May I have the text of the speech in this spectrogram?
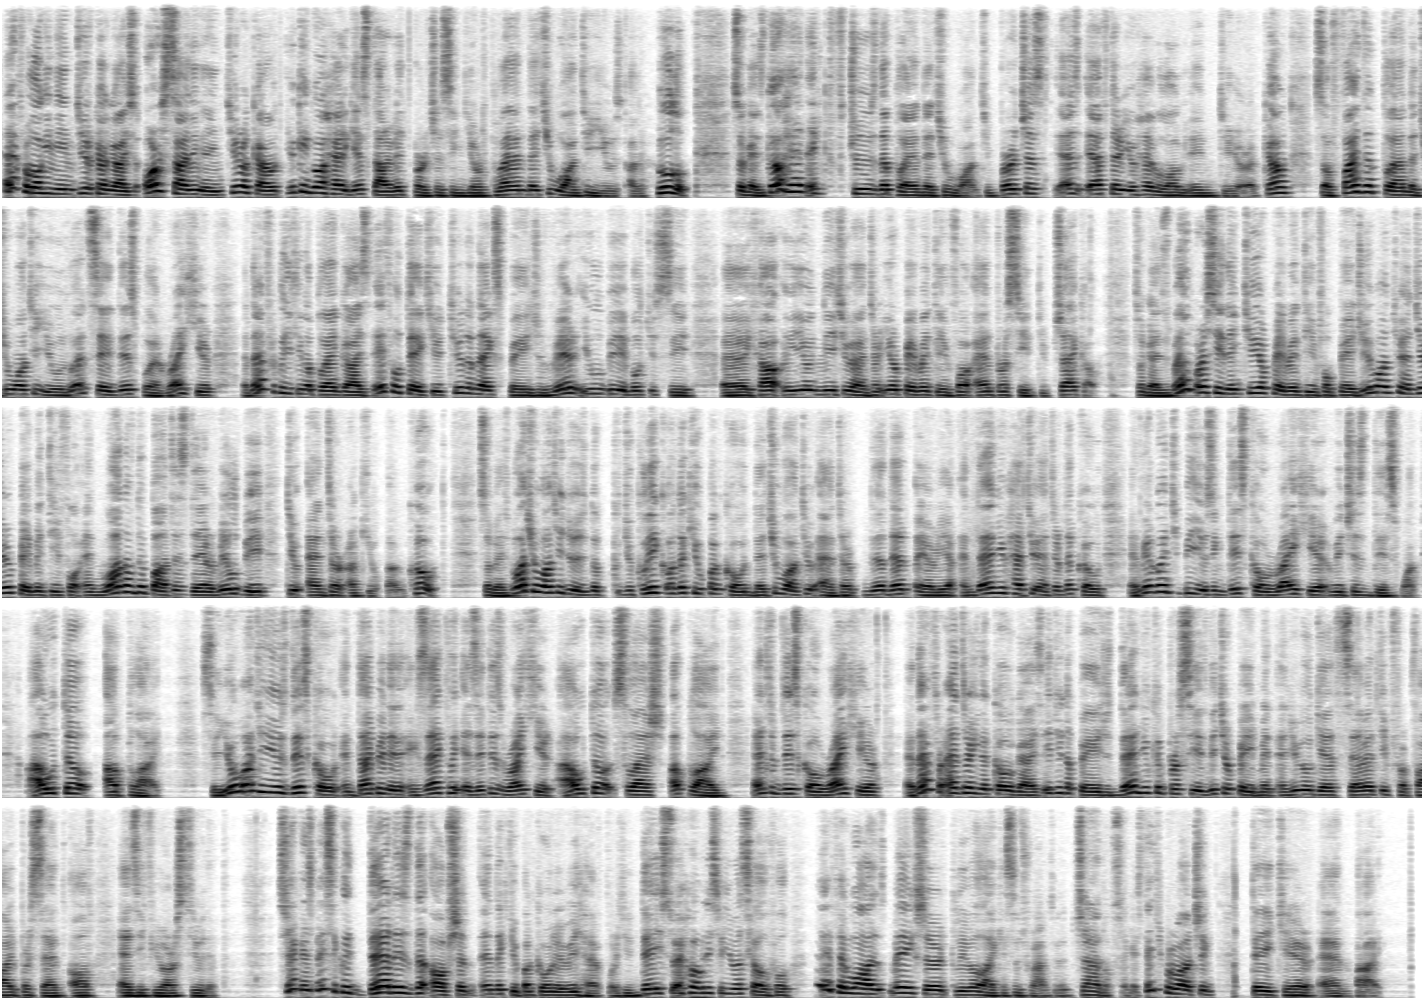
And for logging into your account guys or signing into your account, you can go ahead and get started with purchasing your plan that you want to use on Hulu. So guys, go ahead and choose the plan that you want to purchase as after you have logged into your account. So find the plan that you want to use, let's say this plan right here. And after clicking the plan guys, it will take you to the next page where you will be able to see uh, how you need to enter your payment info and proceed to checkout. So guys, when proceeding to your payment info page, you want to enter your payment info and one of the buttons there will be to enter a coupon code. So guys, what you want to do is the, you click on the coupon code that you want to enter the, that area and then you have to enter the code and we're going to be using this code right here, which is this one, auto apply. So you want to use this code and type it in exactly as it is right here, auto slash applied. Enter this code right here. And after entering the code, guys, into the page, then you can proceed with your payment and you will get 75% off as if you are a student. So yeah, guys, basically that is the option and the coupon code we have for today. So I hope this video was helpful. If it was, make sure to leave a like and subscribe to the channel. So guys, thank you for watching. Take care and bye.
